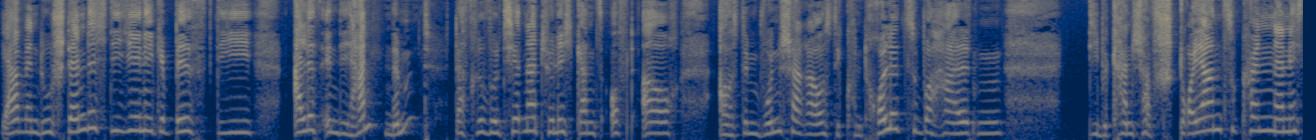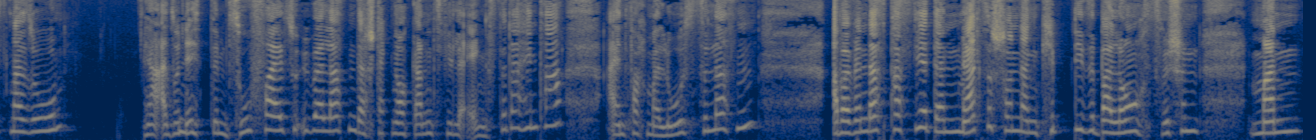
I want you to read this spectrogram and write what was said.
Ja, wenn du ständig diejenige bist, die alles in die Hand nimmt, das resultiert natürlich ganz oft auch aus dem Wunsch heraus, die Kontrolle zu behalten, die Bekanntschaft steuern zu können, nenne ich es mal so. Ja, also nicht dem Zufall zu überlassen, da stecken auch ganz viele Ängste dahinter, einfach mal loszulassen. Aber wenn das passiert, dann merkst du schon, dann kippt diese Balance zwischen Mann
